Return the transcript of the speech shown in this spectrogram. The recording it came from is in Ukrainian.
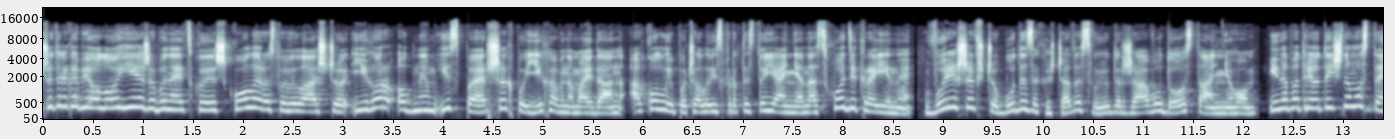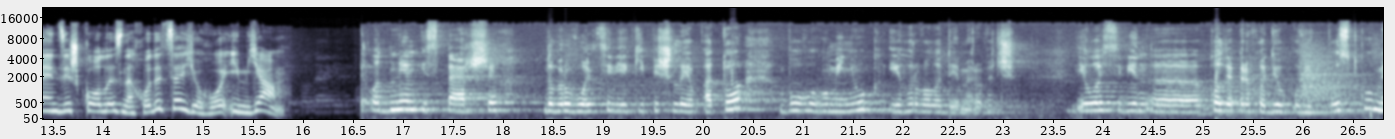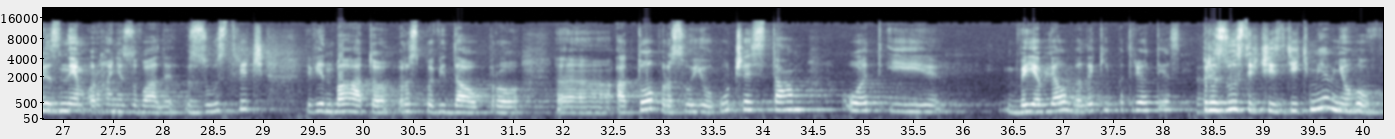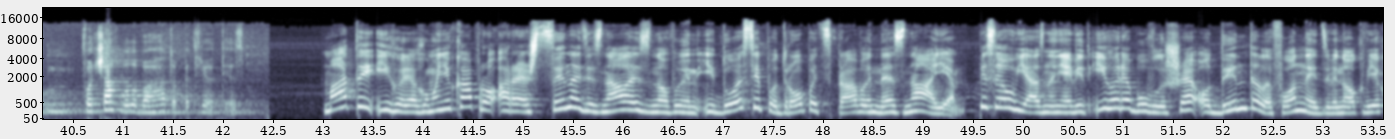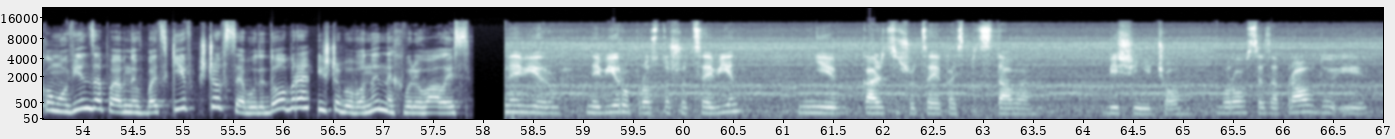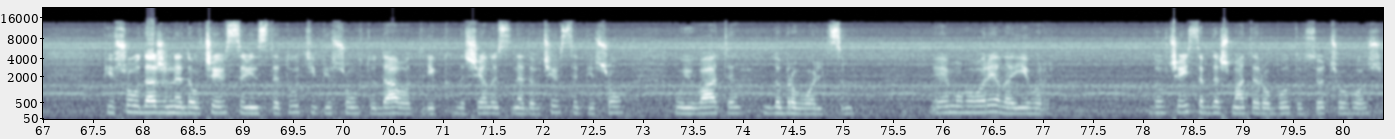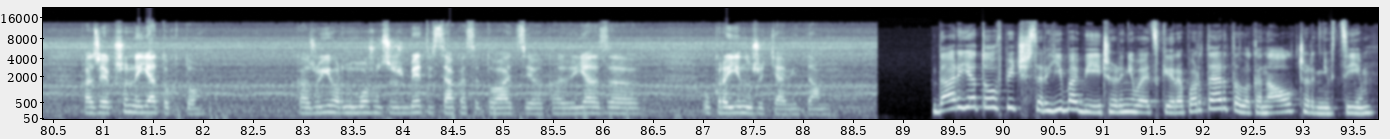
Вчителька біології Жабинецької школи розповіла, що Ігор одним із перших поїхав на майдан. А коли почались протистояння на сході країни, вирішив, що буде захищати свою державу до останнього. І на патріотичному стенді школи знаходиться його ім'я. Одним із перших добровольців, які пішли в АТО, був Гуменюк Ігор Володимирович. І ось він, е, коли приходив у відпустку, ми з ним організували зустріч. Він багато розповідав про е, АТО, про свою участь там. От і виявляв великий патріотизм. При зустрічі з дітьми в нього в очах було багато патріотизму. Мати Ігоря Гуменюка про арешт сина дізналась з новин і досі подробиць справи не знає. Після ув'язнення від Ігоря був лише один телефонний дзвінок, в якому він запевнив батьків, що все буде добре і щоб вони не хвилювались. Не вірю. Не вірю просто, що це він. Мені кажеться, що це якась підстава. Більше нічого. Боровся за правду і пішов, навіть не довчився в інституті, пішов туди, от рік лишилось, не довчився, пішов воювати добровольцем. Я йому говорила, Ігор, довчися, будеш мати роботу, все чого ж. Каже, якщо не я, то хто? Кажу, Ігор, ну можуть ж бити всяка ситуація. Каже, я за Україну життя віддам. Дар'я Товпіч, Сергій Бабій, Чернівецький репортер, телеканал Чернівці.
